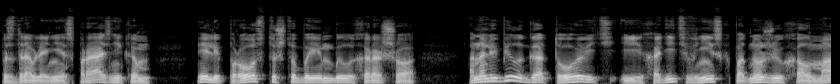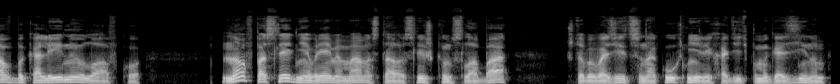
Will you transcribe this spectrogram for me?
поздравления с праздником, или просто, чтобы им было хорошо. Она любила готовить и ходить вниз к подножию холма в бакалейную лавку. Но в последнее время мама стала слишком слаба, чтобы возиться на кухне или ходить по магазинам,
